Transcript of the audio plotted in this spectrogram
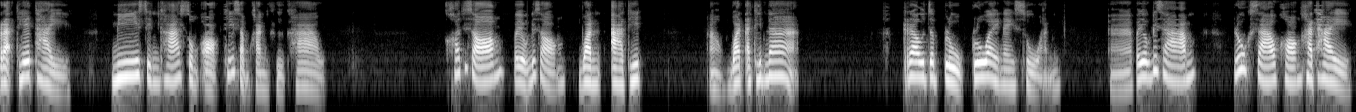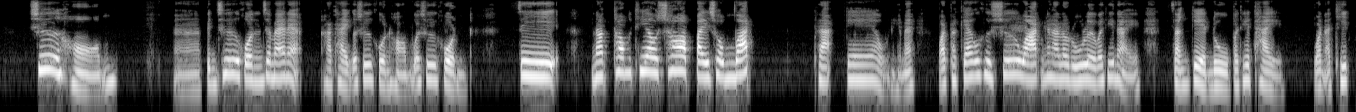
ประเทศไทย มีสินค้าส่งออกที่สำคัญคือข้าว ข้อที่สองประโยคที่สองวันอาทิตย์อ้าววันอาทิตย์หน้า เราจะปลูกกล้วยในสวนอ่าประโยคที่สามลูกสาวของหาไทย ชื่อหอมอ่าเป็นชื่อคนใช่ไหมเนี่ยหาไทยก็ชื่อคนหอมก็ชื่อคนสี่นักท่องเที่ยวชอบไปชมวัดพระแก้วเห็นไหมวัดพระแก้วก็คือชื่อวัดนะคะเรารู้เลยว่าที่ไหน สังเกตดูประเทศไทย วันอาทิตย์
